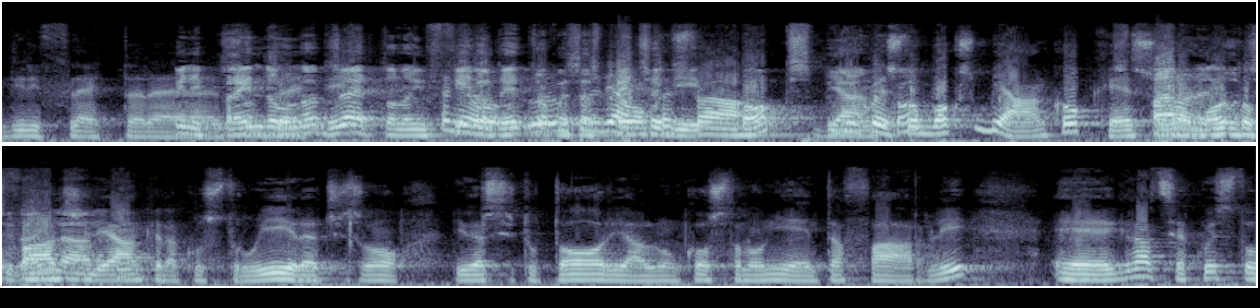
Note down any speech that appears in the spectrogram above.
di riflettere Quindi prendo un soggetti. oggetto, lo infilo Prendiamo- dentro lo questa specie di questa- box in bianco. questo box bianco che Sparo sono molto facili anche da costruire ci sono diversi tutorial non costano niente a farli e grazie a questo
